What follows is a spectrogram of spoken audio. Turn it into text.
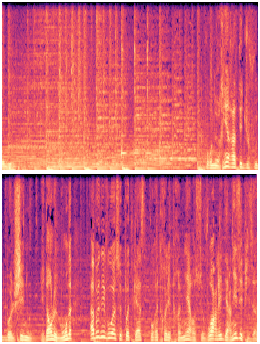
au bout. Pour ne rien rater du football chez nous et dans le monde, abonnez-vous à ce podcast pour être les premiers à recevoir les derniers épisodes.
